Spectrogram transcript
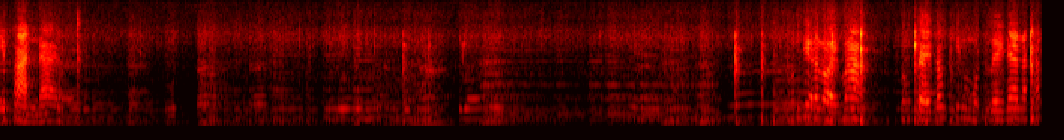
นี่ผ่านได้อันนี้อร่อยมาก สงสัยต้องกินหมดเลยได้นะคะ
